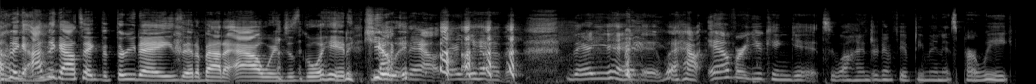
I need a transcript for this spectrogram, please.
I think. I think I'll take the three days at about an hour and just go ahead and kill it. it. out. There you have it. There you have it. But however you can get to 150 minutes per week,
